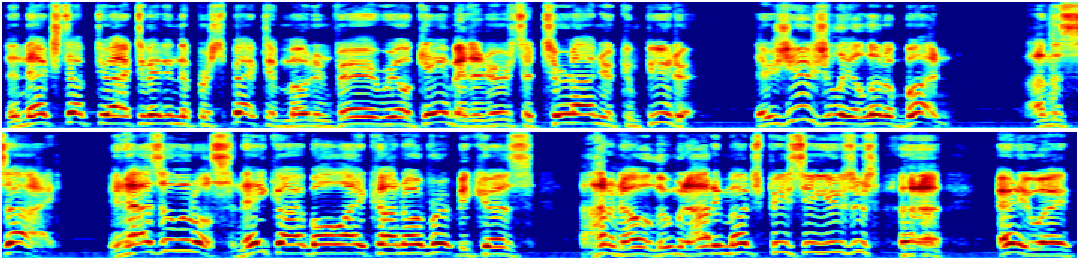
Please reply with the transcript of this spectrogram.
the next step to activating the perspective mode in Very Real Game Editor is to turn on your computer. There's usually a little button on the side. It has a little snake eyeball icon over it because, I don't know, Illuminati much PC users? anyway,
